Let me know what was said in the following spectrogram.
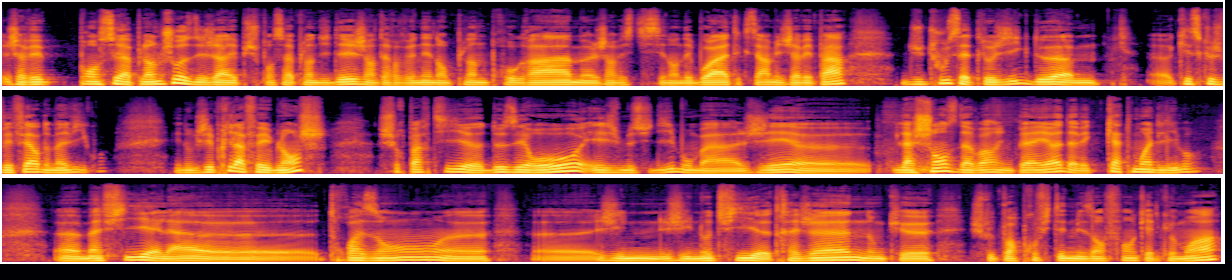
J'avais pensé à plein de choses déjà et puis je pensais à plein d'idées. J'intervenais dans plein de programmes, j'investissais dans des boîtes, etc. Mais j'avais pas du tout cette logique de qu'est-ce que je vais faire de ma vie quoi? Et donc j'ai pris la feuille blanche je suis reparti euh, de zéro et je me suis dit bon bah j'ai euh, la chance d'avoir une période avec quatre mois de libre. Euh, ma fille, elle a euh, 3 ans. Euh, j'ai une, autre fille très jeune, donc je vais pouvoir profiter de mes enfants quelques mois,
